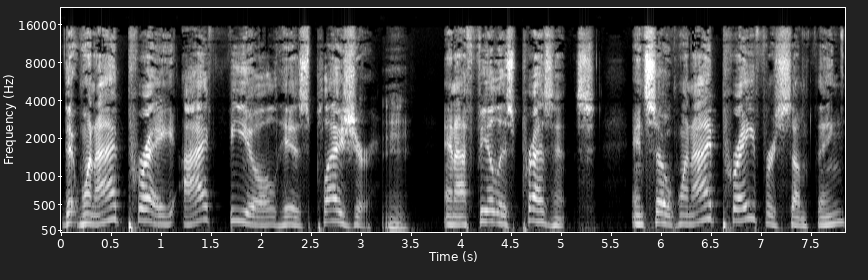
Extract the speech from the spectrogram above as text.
that when I pray, I feel His pleasure mm. and I feel His presence. And so when I pray for something,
